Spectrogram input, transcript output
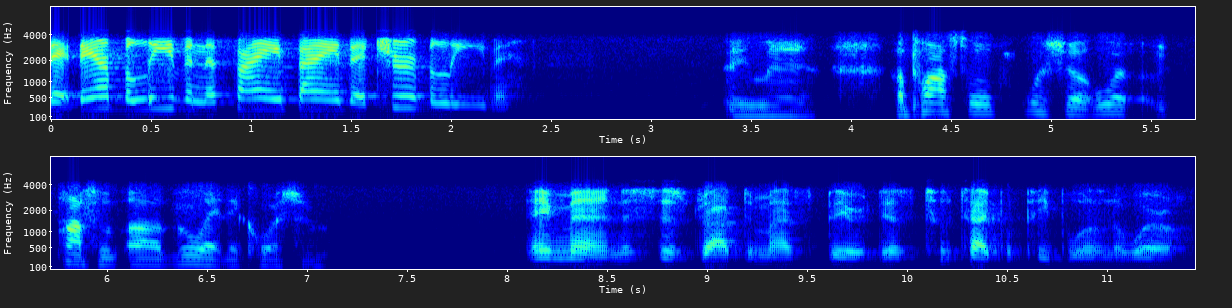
that they're believing the same thing that you're believing. Amen. Apostle, what's your what, Apostle? Uh, go ahead. That question. Amen. This just dropped in my spirit. There's two type of people in the world.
